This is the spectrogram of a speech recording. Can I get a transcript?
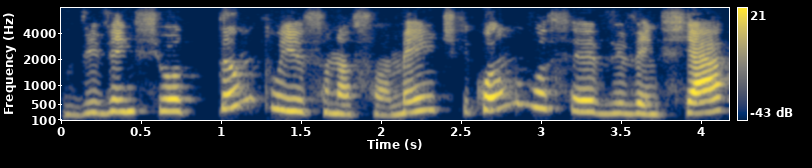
vivenciou tanto isso na sua mente que quando você vivenciar,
